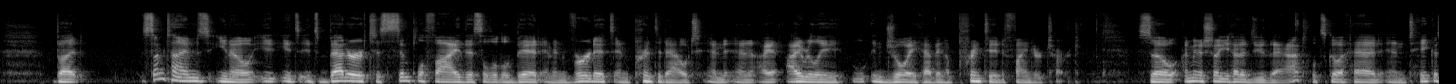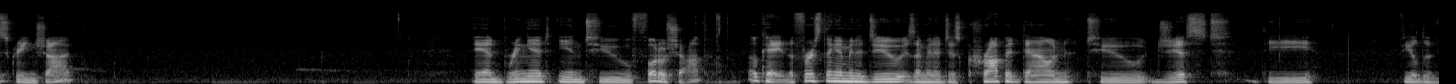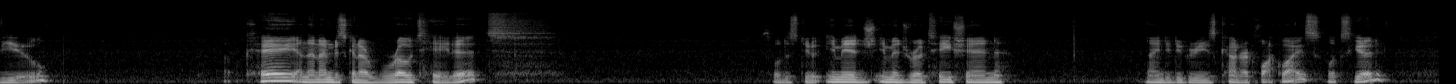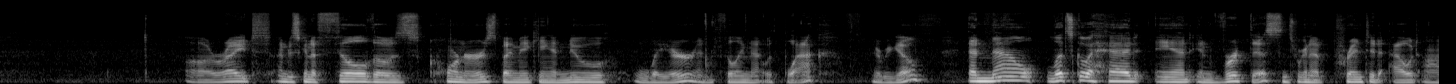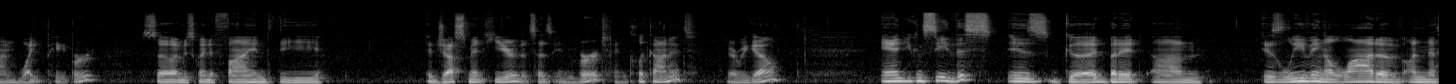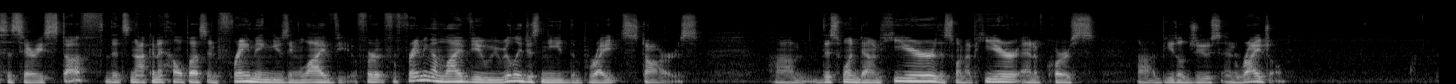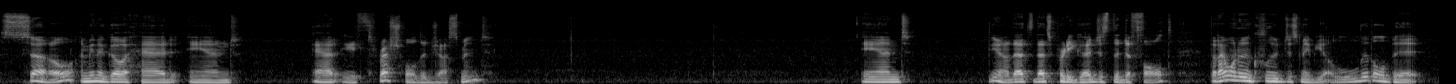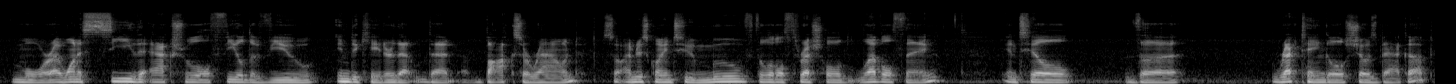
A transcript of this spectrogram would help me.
But sometimes you know it, it's it's better to simplify this a little bit and invert it and print it out. And and I, I really enjoy having a printed finder chart. So I'm going to show you how to do that. Let's go ahead and take a screenshot and bring it into Photoshop. Okay the first thing I'm going to do is I'm going to just crop it down to just the field of view Okay, and then I'm just going to rotate it. So we'll just do image, image rotation, 90 degrees counterclockwise. Looks good. All right, I'm just going to fill those corners by making a new layer and filling that with black. There we go. And now let's go ahead and invert this since we're going to print it out on white paper. So I'm just going to find the adjustment here that says invert and click on it. There we go. And you can see this is good, but it um, is leaving a lot of unnecessary stuff that's not going to help us in framing using live view. For, for framing on live view, we really just need the bright stars. Um, this one down here, this one up here, and of course, uh, Betelgeuse and Rigel. So I'm going to go ahead and add a threshold adjustment. And, you know, that's, that's pretty good, just the default. But I want to include just maybe a little bit more. I want to see the actual field of view indicator, that, that box around. So I'm just going to move the little threshold level thing until the rectangle shows back up.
